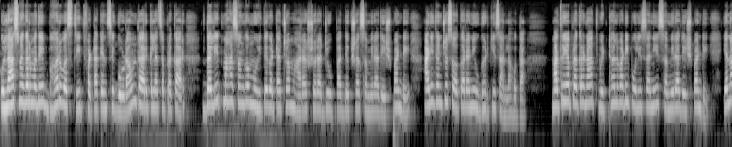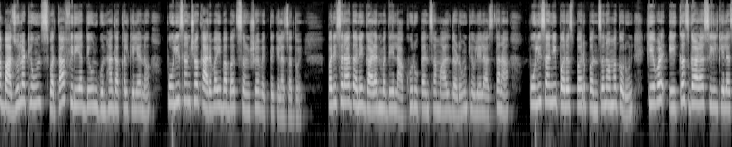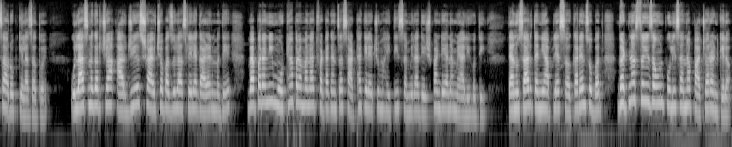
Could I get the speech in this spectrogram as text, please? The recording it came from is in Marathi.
उल्हासनगरमध्ये भर वस्तीत फटाक्यांचे गोडाऊन तयार केल्याचा प्रकार दलित महासंघ मोहिते गटाच्या महाराष्ट्र राज्य उपाध्यक्ष समीरा देशपांडे आणि त्यांच्या सहकाऱ्यांनी उघडकीस आणला होता. मात्र या प्रकरणात विठ्ठलवाडी पोलिसांनी समीरा देशपांडे यांना बाजूला ठेवून स्वतः फिर्याद देऊन गुन्हा दाखल केल्यानं पोलिसांच्या कारवाईबाबत संशय व्यक्त केला जातोय. परिसरात अनेक गाळ्यांमध्ये लाखो रुपयांचा माल दडवून ठेवलेला असताना पोलिसांनी परस्पर पंचनामा करून केवळ एकच गाळा सील केल्याचा आरोप केला जातोय. उल्हासनगरच्या आर जी एस शाळेच्या बाजूला असलेल्या गाळ्यांमध्ये व्यापाऱ्यांनी मोठ्या प्रमाणात फटाक्यांचा साठा केल्याची माहिती समीरा देशपांडे यांना मिळाली होती. त्यानुसार त्यांनी आपल्या सहकाऱ्यांसोबत घटनास्थळी जाऊन पोलिसांना पाचारण केलं.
